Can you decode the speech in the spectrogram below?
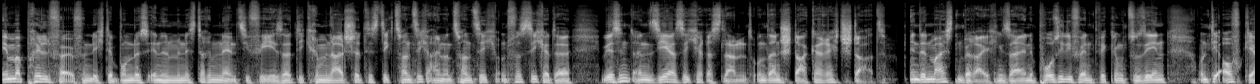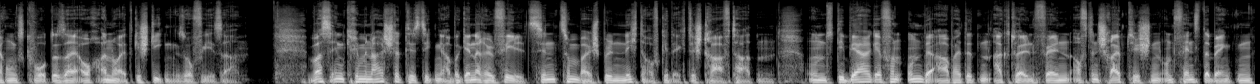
Im April veröffentlichte Bundesinnenministerin Nancy Faeser die Kriminalstatistik 2021 und versicherte, wir sind ein sehr sicheres Land und ein starker Rechtsstaat. In den meisten Bereichen sei eine positive Entwicklung zu sehen und die Aufklärungsquote sei auch erneut gestiegen, so Faeser. Was in Kriminalstatistiken aber generell fehlt, sind zum Beispiel nicht aufgedeckte Straftaten und die Berge von unbearbeiteten aktuellen Fällen auf den Schreibtischen und Fensterbänken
